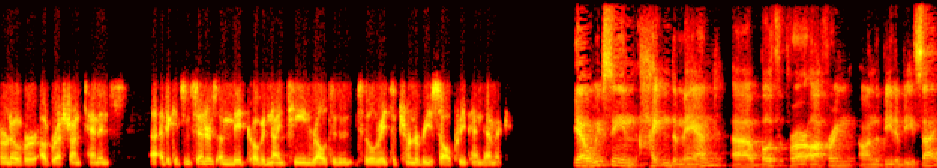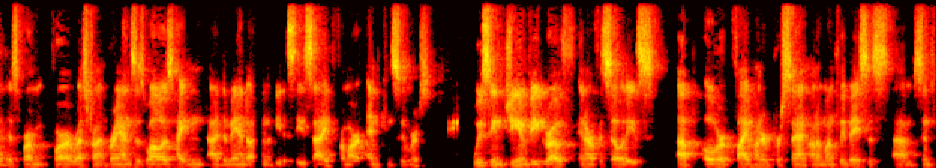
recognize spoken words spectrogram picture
turnover of restaurant tenants at the kitchen centers amid COVID 19 relative to the rates of turnover you saw pre pandemic? Yeah, we've seen heightened demand uh, both for our offering on the B2B side as for, for our restaurant brands, as well as heightened uh, demand on the B2C side from our end consumers. We've seen GMV growth in our facilities up over 500% on a monthly basis um, since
